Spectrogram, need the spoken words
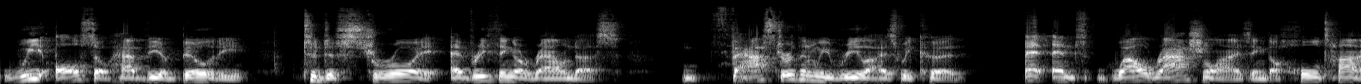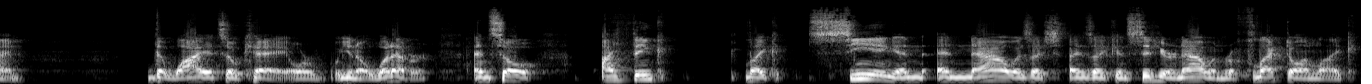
we also have the ability to destroy everything around us faster than we realize we could and, and while rationalizing the whole time that why it's okay or you know whatever. And so i think like seeing and and now as i as i can sit here now and reflect on like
